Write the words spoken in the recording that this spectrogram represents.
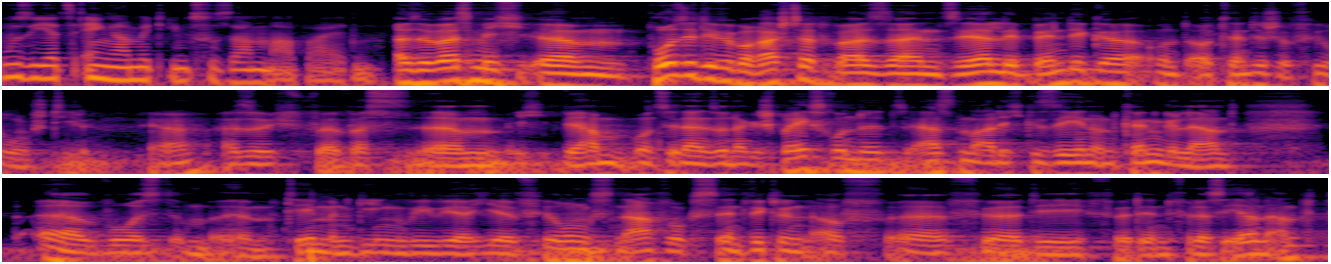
Wo Sie jetzt enger mit ihm zusammenarbeiten? Also was mich ähm, positiv überrascht hat, war sein sehr lebendiger und authentischer Führungsstil. Ja, also ich, was, ähm, ich, wir haben uns in einer, so einer Gesprächsrunde erstmalig gesehen und kennengelernt, äh, wo es um ähm, Themen ging, wie wir hier Führungsnachwuchs entwickeln auf, äh, für, die, für, den, für das Ehrenamt.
